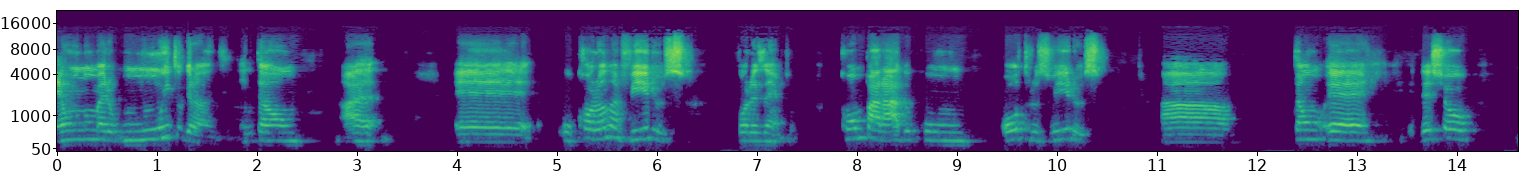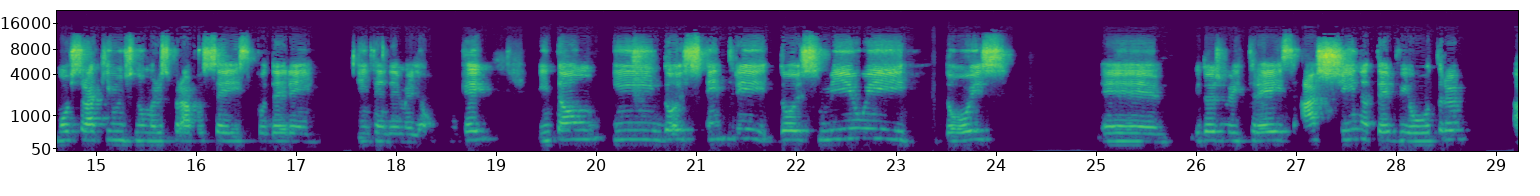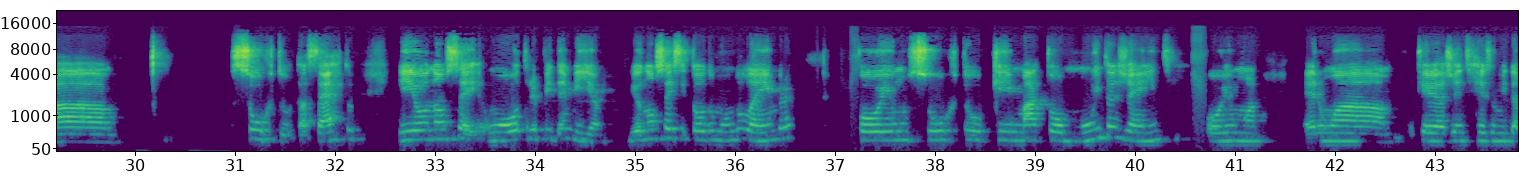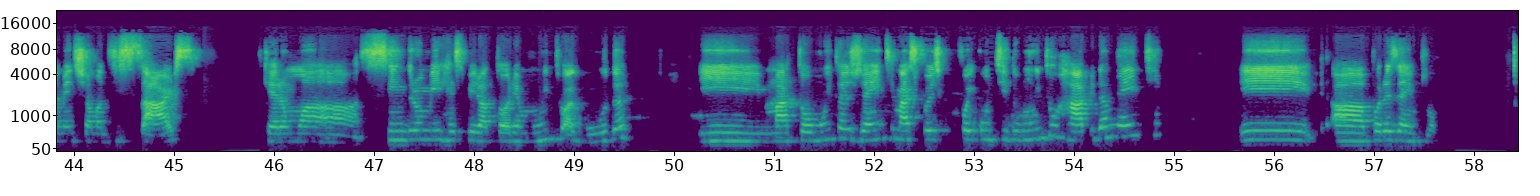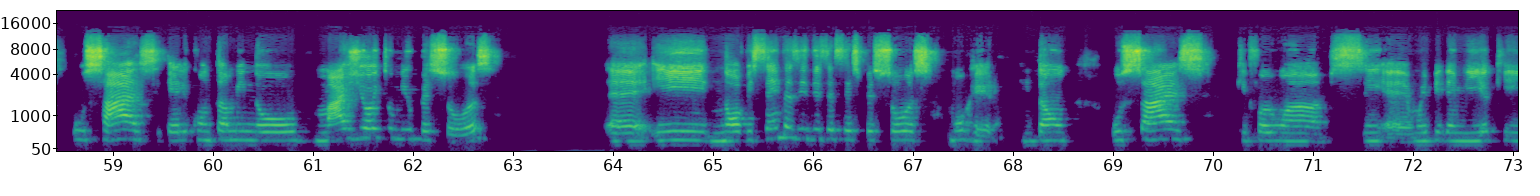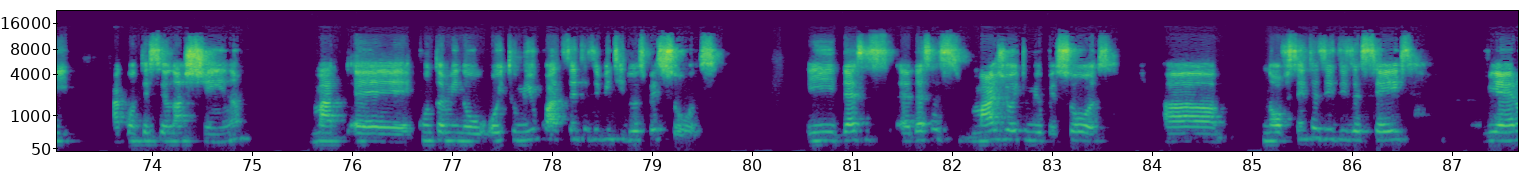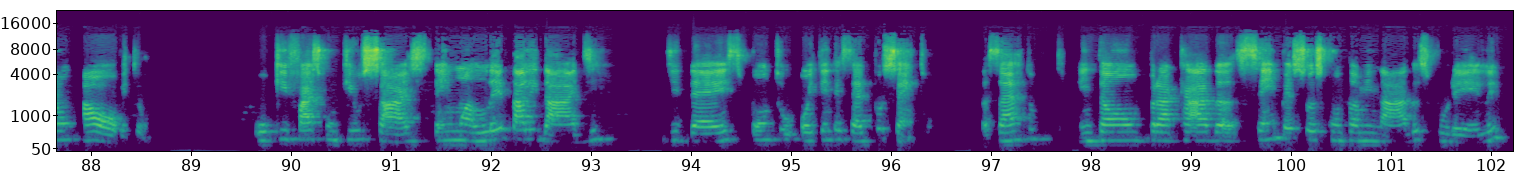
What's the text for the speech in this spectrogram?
é um número muito grande. Então, a, é, o coronavírus, por exemplo, comparado com outros vírus, ah, então, é, deixa eu mostrar aqui uns números para vocês poderem entender melhor, ok? Então, em dois, entre 2002 é, e 2003, a China teve outra ah, surto, tá certo? E eu não sei, uma outra epidemia. Eu não sei se todo mundo lembra, foi um surto que matou muita gente, foi uma era uma o que a gente resumidamente chama de SARS, que era uma síndrome respiratória muito aguda e matou muita gente, mas foi foi contido muito rapidamente. E, ah, por exemplo, o SARS ele contaminou mais de 8 mil pessoas é, e 916 pessoas morreram. Então, o SARS, que foi uma, sim, é, uma epidemia que aconteceu na China, é, contaminou 8.422 pessoas. E dessas, é, dessas mais de 8 mil pessoas, ah, 916 vieram a óbito, o que faz com que o SARS tenha uma letalidade de 10,87%, tá certo? Então, para cada 100 pessoas contaminadas por ele,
